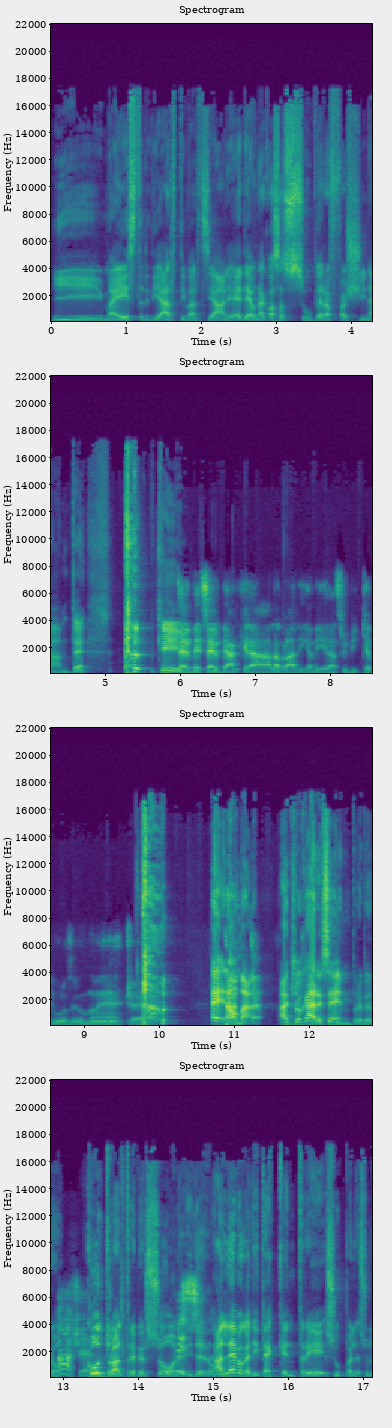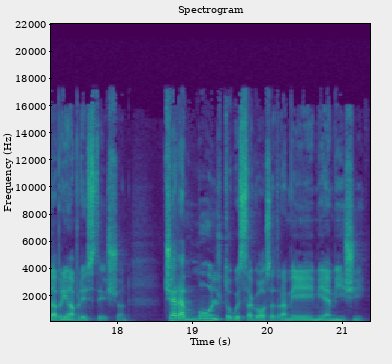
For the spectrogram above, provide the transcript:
i maestri di arti marziali ed è una cosa super affascinante. che... serve, serve, anche la, la, pratica vera sui picchiaduro secondo me. Eh. Cioè, eh tanta... no ma a giocare sempre però ah, certo. contro altre persone. Eh sì, All'epoca di Tekken 3 su, sulla prima PlayStation c'era molto questa cosa tra me e i miei amici.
